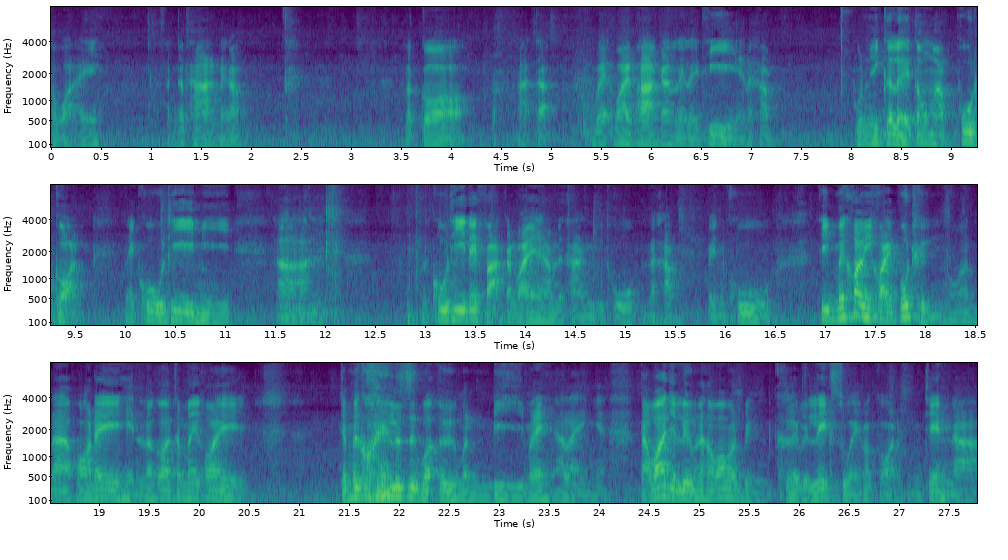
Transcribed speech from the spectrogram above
ถวายสังฆทานนะครับ แล้วก็อาจจะแวะไหว้พระกันหลาย ๆ ที่นะครับ วันนี้ก็เลยต้องมาพูดก่อนในคู่ที่มีคู่ที่ได้ฝากกันไว้นะครับในทาง YouTube นะครับ เป็นคู่ที่ไม่ค่อยมีใครพูดถึงเพราะว่าพอได้เห็นแล้วก็จะไม่ค่อย จะไม่ค่อยรู้สึกว่าเออมันดีไหมอะไรอย่างเงี้ยแต่ว่าอย่าลืมนะครับว่ามันเป็นเคยเป็นเลขสวยมาก่อน เช่นอ่า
